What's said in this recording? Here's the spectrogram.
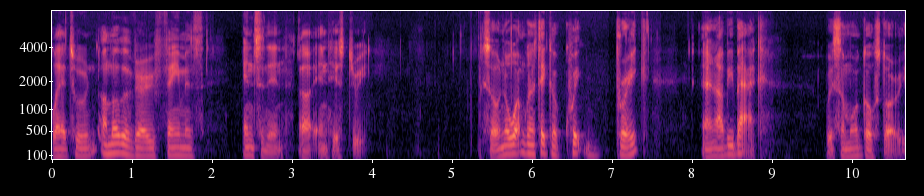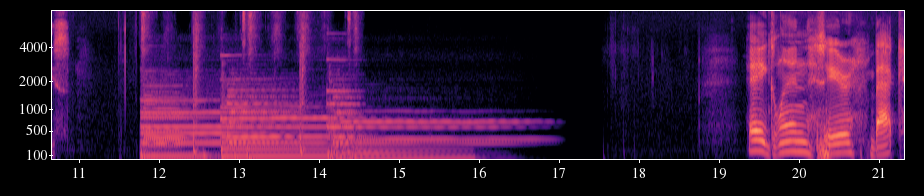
led to another very famous incident uh, in history. So, you know what? I'm going to take a quick break and I'll be back with some more ghost stories. Hey, Glenn here, back,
